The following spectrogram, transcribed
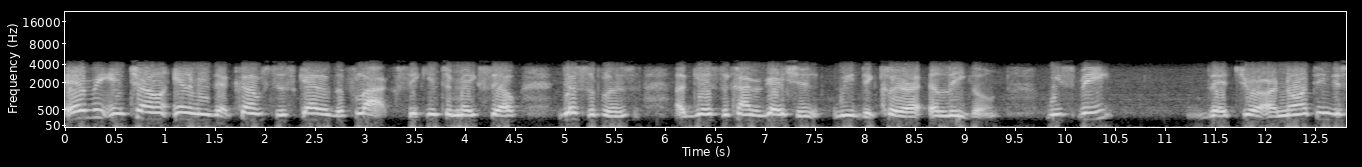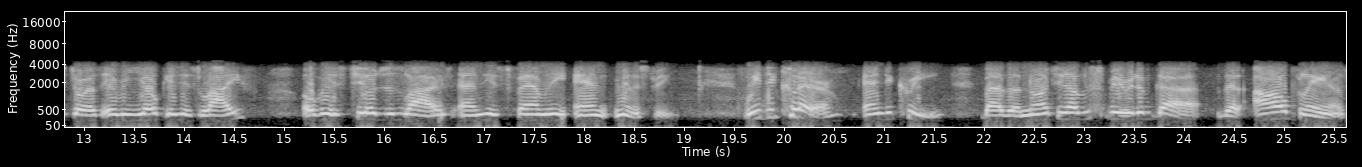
every internal enemy that comes to scatter the flock, seeking to make self disciplines against the congregation, we declare illegal. We speak that your anointing destroys every yoke in his life, over his children's lives and his family and ministry. We declare and decree by the anointing of the Spirit of God that all plans,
